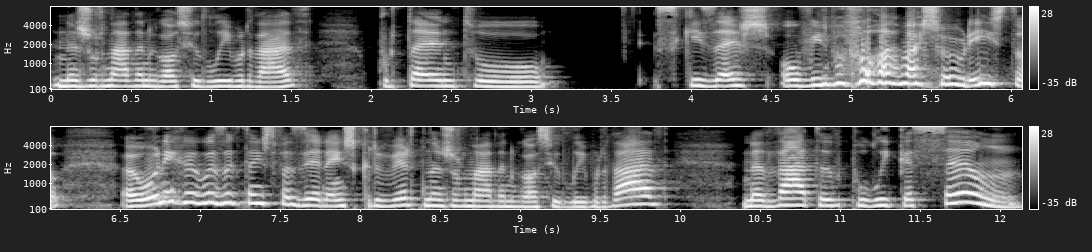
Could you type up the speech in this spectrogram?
na jornada negócio de liberdade, portanto, se quiseres ouvir-me falar mais sobre isto, a única coisa que tens de fazer é inscrever-te na jornada negócio de liberdade, na data de publicação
